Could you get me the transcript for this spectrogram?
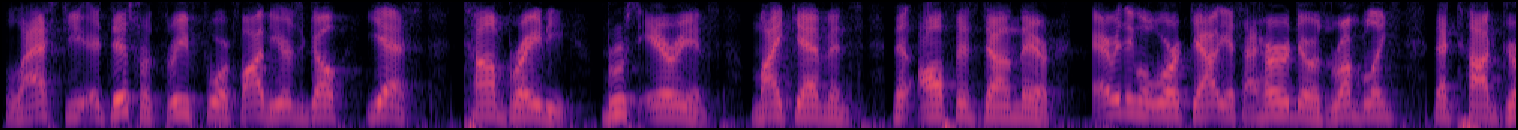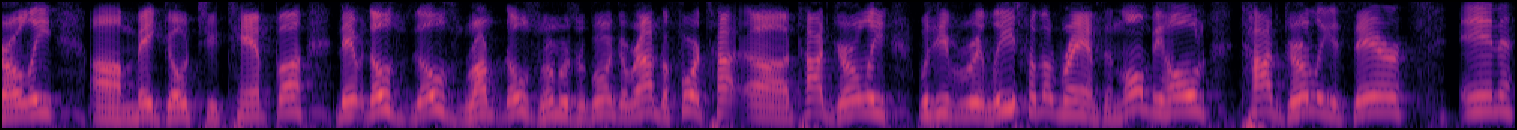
last year, if this were three, four, five years ago, yes, Tom Brady, Bruce Arians, Mike Evans, that offense down there, everything will work out. Yes, I heard there was rumblings that Todd Gurley um, may go to Tampa. They, those those rum, those rumors were going around before Todd, uh, Todd Gurley was even released from the Rams, and lo and behold, Todd Gurley is there in.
